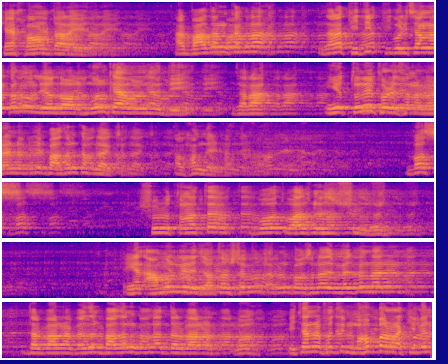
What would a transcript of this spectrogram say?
কে হর দাঁড়াই আর বাদান কাবলা যারা পৃথিবী পরিচালনা করে ওলিও লল মূল কেমন মধ্যে যারা ইয়ে তুমি পরিচালনা করেন যে বাদন কাবলা একজন। আলহামদুলিল্লাহ। বস, শুরু তোমার তো বহুত ওয়াজ শুনলেন। এখানে আমল মিলে যথেষ্ট এবং কৌশল মেজবানের দরবার বেদন বাদন গোলার দরবার ইতানের প্রতি মহব্বর রাখিবেন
